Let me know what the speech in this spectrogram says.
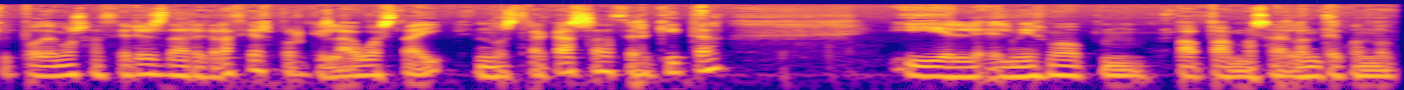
que podemos hacer es dar gracias porque el agua está ahí, en nuestra casa, cerquita, y el, mismo Papa más adelante cuando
